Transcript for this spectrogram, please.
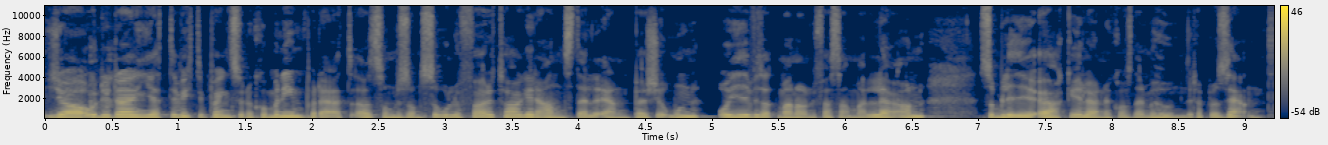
Ja, och det där är en jätteviktig poäng som du kommer in på det. Att alltså, om du som soloföretagare anställer en person och givet att man har ungefär samma lön så blir ju, ökar ju lönekostnaden med 100 procent.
